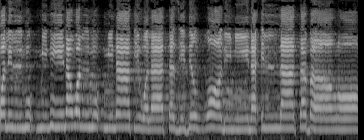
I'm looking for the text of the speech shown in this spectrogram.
وللمؤمنين والمؤمنات ولا تزد الظالمين إلا تبارا۔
